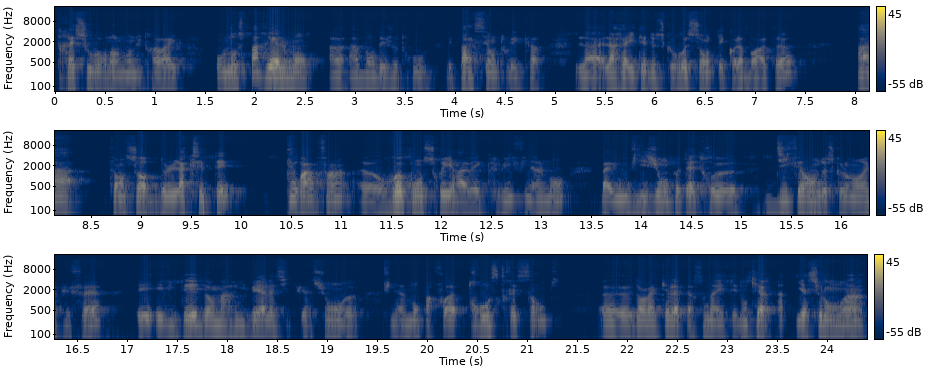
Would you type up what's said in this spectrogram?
Très souvent dans le monde du travail, on n'ose pas réellement aborder, je trouve, et pas assez en tous les cas, la, réalité de ce que ressentent les collaborateurs, à faire en sorte de l'accepter, pour enfin reconstruire avec lui finalement bah, une vision peut-être différente de ce que l'on aurait pu faire et éviter d'en arriver à la situation finalement parfois trop stressante dans laquelle la personne a été. Donc il y a, selon moi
